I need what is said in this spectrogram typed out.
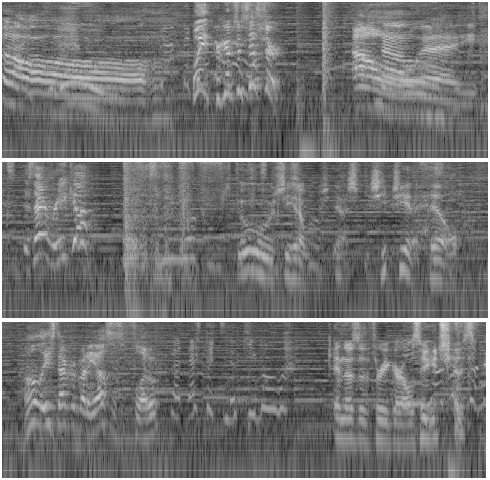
Oh. Wait, here comes her sister. Oh, no way. Is that Rika? Ooh, she hit a yeah, she, she hit a hill. Well, at least everybody else is afloat. And those are the three girls who you chose.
